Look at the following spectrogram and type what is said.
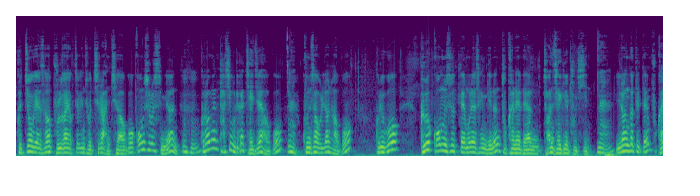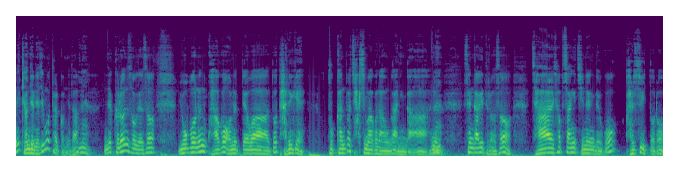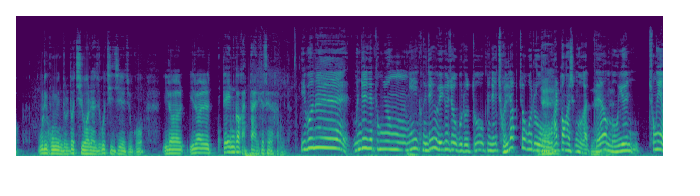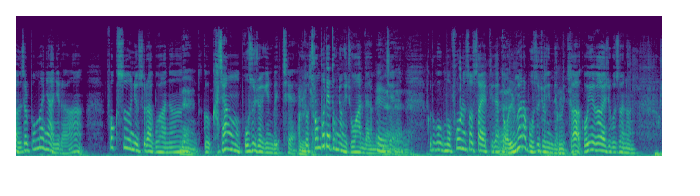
그쪽에서 불가역적인 조치를 안 취하고 꼼수를 쓰면 음흠. 그러면 다시 우리가 제재하고 네. 군사훈련하고 그리고 그 꼼수 때문에 생기는 북한에 대한 전 세계 불신 네. 이런 것들 때문에 북한이 견뎌내지 못할 겁니다. 네. 이제 그런 속에서 요번은 과거 어느 때와도 다르게 북한도 작심하고 나온 거 아닌가 하는 네. 생각이 들어서 잘 협상이 진행되고 갈 수 있도록 우리 국민들도 지원해주고 지지해주고 이럴 이럴 때인 것 같다 이렇게 생각합니다. 이번에 문재인 대통령이 굉장히 외교적으로도 굉장히 전략적으로 네. 활동하신 것 같아요. 네. 뭐 의원 총회 연설뿐만이 아니라 폭스 뉴스라고 하는 네. 그 가장 보수적인 매체, 그렇죠. 또 트럼프 대통령이 좋아한다는 네. 매체, 네, 네, 그리고 뭐 포른 소사이티가 또 얼마나 보수적인 데입니까? 그렇죠. 거기 가가지고서는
